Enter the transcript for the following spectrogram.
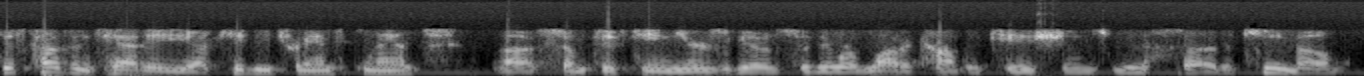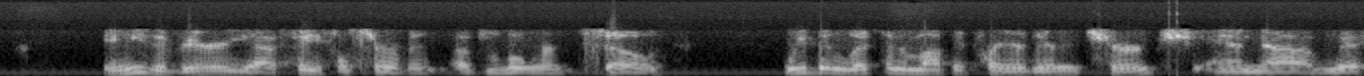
this cousin's had a, a kidney transplant uh, some 15 years ago, so there were a lot of complications with uh, the chemo. And he's a very uh, faithful servant of the Lord. So we've been lifting him up in prayer there at church and with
